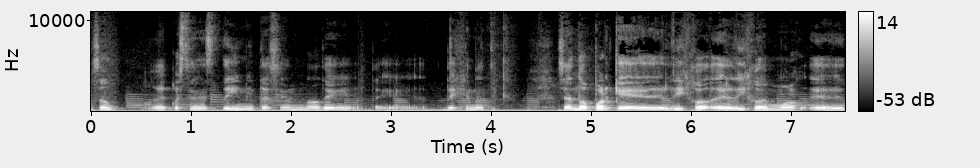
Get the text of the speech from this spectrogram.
Son eh, cuestiones de imitación, no de, de, de genética. O sea, no porque el hijo, el hijo de Mo- eh,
